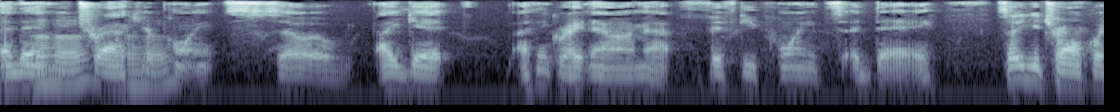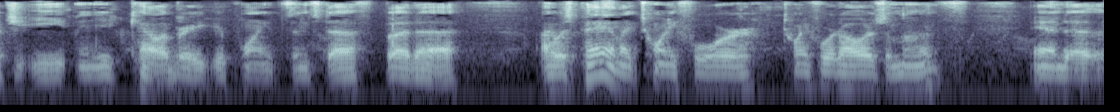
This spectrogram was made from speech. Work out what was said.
and then Uh-huh, you track your uh-huh. points. So I get, I think right now I'm at 50 points a day. So you track what you eat and you calibrate your points and stuff. But uh, I was paying like 24 dollars a month, and uh,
